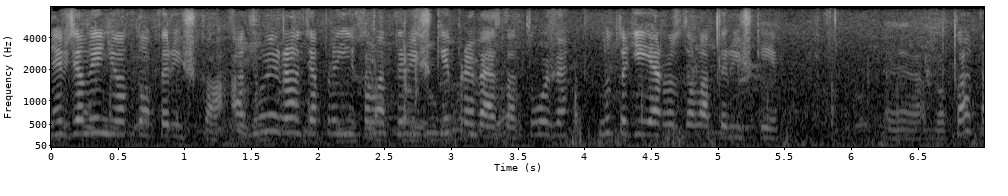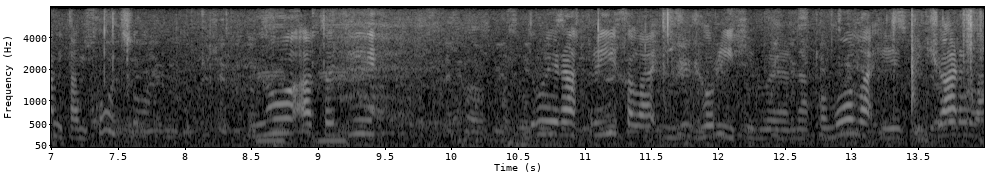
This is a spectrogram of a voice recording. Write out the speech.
Не взяли ні одного пиріжка. А другий раз я приїхала, пиріжки привезла теж. Ну тоді я роздала пиріжки е, адвокатам, там хоцу. Ну а тоді другий раз приїхала і вже горіхів е, наполола і піджарила.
